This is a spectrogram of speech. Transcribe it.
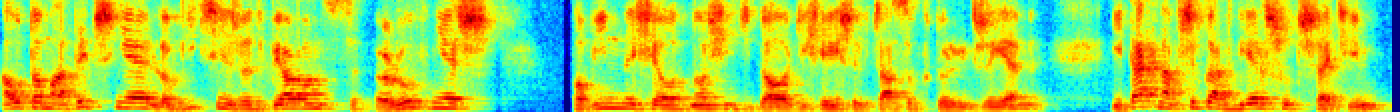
automatycznie, logicznie rzecz biorąc, również powinny się odnosić do dzisiejszych czasów, w których żyjemy. I tak na przykład w wierszu trzecim,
